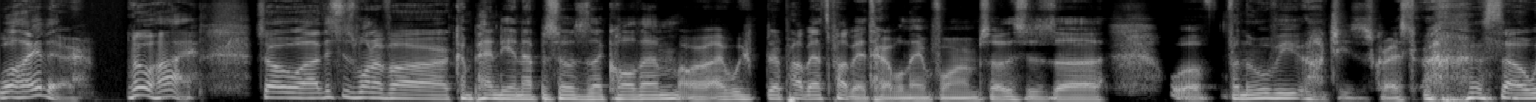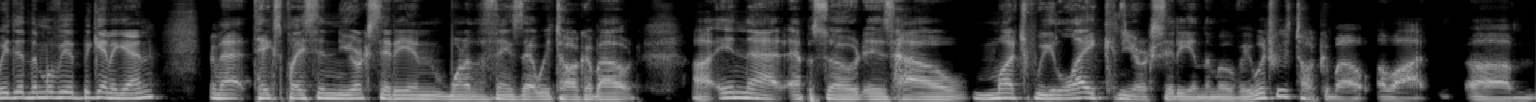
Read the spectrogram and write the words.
Well, hey there. Oh, hi. So uh, this is one of our compendium episodes, as I call them, or I we they're probably that's probably a terrible name for them. So this is uh, well, from the movie. Oh Jesus Christ! so we did the movie Begin Again, and that takes place in New York City. And one of the things that we talk about uh, in that episode is how much we like New York City in the movie, which we've talked about a lot um,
